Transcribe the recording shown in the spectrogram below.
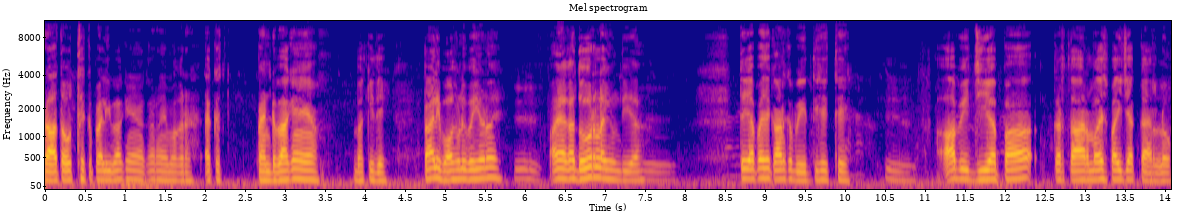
ਰਾਤ ਉੱਥੇ ਇੱਕ ਪੈਲੀ ਵਾਹ ਕੇ ਆਇਆ ਘਰ ਆਏ ਮਗਰ ਇੱਕ ਪਿੰਡ ਵਾਹ ਕੇ ਆਇਆ। ਬਾਕੀ ਦੇ ਪੈਲੀ ਬਹੁਤ ਸੋਹਣੀ ਪਈ ਉਹਨਾਂ ਓਏ। ਹੂੰ। ਆਏਗਾ ਦੋ ਰਲਾਈ ਹੁੰਦੀ ਆ। ਤੇ ਆਪਾਂ ਇਹ ਕਣਕ ਬੀਜਤੀ ਸੀ ਇੱਥੇ। ਆ ਬੀਜੀ ਆਪਾਂ ਕਰਤਾਰ ਮਗਰ ਸਪਾਈ ਚੈੱਕ ਕਰ ਲਓ।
